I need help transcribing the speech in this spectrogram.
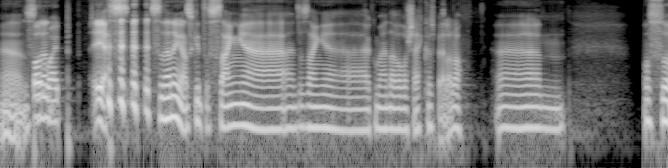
Eh, så den, wipe. yes. så den er ganske interessant, eh, interessant eh, commander over kjekk å spille, da. Um, og så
